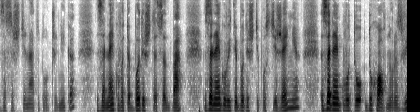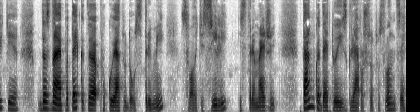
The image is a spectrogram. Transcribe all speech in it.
за същината на ученика, за неговата бъдеща съдба, за неговите бъдещи постижения, за неговото духовно развитие, да знае пътеката, по която да устреми своите сили и стремежи, там където е изгряващото слънце,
